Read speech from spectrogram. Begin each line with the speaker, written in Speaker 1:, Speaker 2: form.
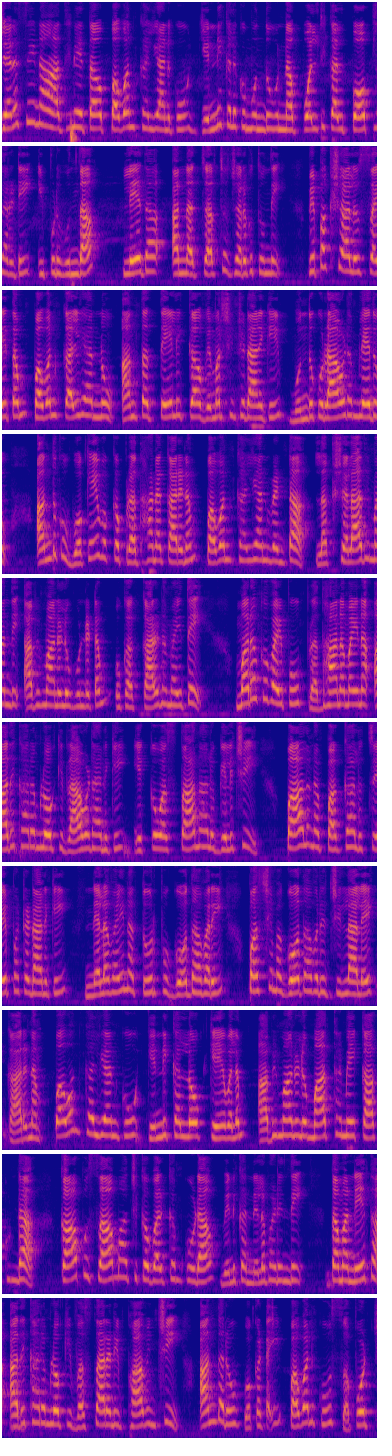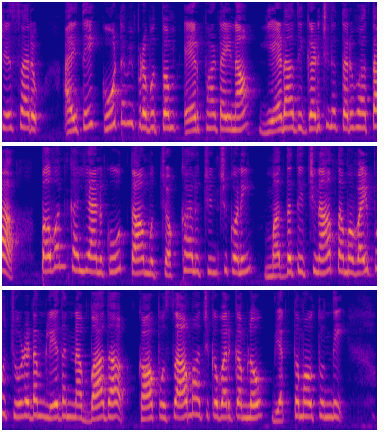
Speaker 1: జనసేన అధినేత పవన్ కళ్యాణ్కు ఎన్నికలకు ముందు ఉన్న పొలిటికల్ పాపులారిటీ ఇప్పుడు ఉందా లేదా అన్న చర్చ జరుగుతుంది. విపక్షాలు సైతం పవన్ కళ్యాణ్ను అంత తేలిగ్గా విమర్శించడానికి ముందుకు రావడం లేదు. అందుకు ఒకే ఒక్క ప్రధాన కారణం పవన్ కళ్యాణ్ వెంట లక్షలాది మంది అభిమానులు ఉండటం ఒక కారణమైతే మరొక వైపు ప్రధానమైన అధికారంలోకి రావడానికి ఎక్కువ స్థానాలు గెలిచి పాలన పగ్గాలు చేపట్టడానికి నెలవైన తూర్పు గోదావరి పశ్చిమ గోదావరి జిల్లాలే కారణం. పవన్ కళ్యాణ్కు ఎన్నికల్లో కేవలం అభిమానులు మాత్రమే కాకుండా కాపు సామాజిక వర్గం కూడా వెనుక నిలబడింది. తమ నేత అధికారంలోకి వస్తారని భావించి అందరూ ఒకటై పవన్కు సపోర్ట్ చేశారు. అయితే కూటమి ప్రభుత్వం ఏర్పాటైన ఏడాది గడిచిన తరువాత పవన్ కళ్యాణ్కు తాము చొక్కాలు చించుకొని మద్దతిచ్చినా తమ వైపు చూడడం లేదన్న బాధ కాపు సామాజిక వర్గంలో వ్యక్తమవుతుంది.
